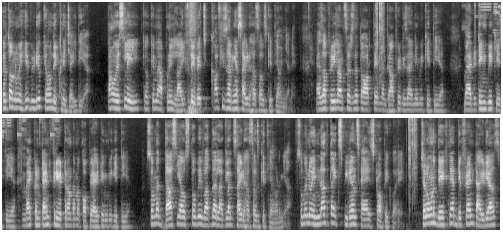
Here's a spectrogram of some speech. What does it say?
ਫਿਰ ਤੁਹਾਨੂੰ ਇਹ ਵੀਡੀਓ ਕਿਉਂ ਦੇਖਣੀ ਚਾਹੀਦੀ ਆ? ਤਾਂ ਉਹ ਇਸ ਲਈ ਕਿਉਂਕਿ ਮੈਂ ਆਪਣੀ ਲਾਈਫ ਦੇ ਵਿੱਚ ਕਾਫੀ ਸਾਰੀਆਂ ਸਾਈਡ ਹਸਲਸ ਕੀਤੀਆਂ ਹੋਈਆਂ ਨੇ। ਐਜ਼ ਅ ਫ੍ਰੀਲਾਂਸਰਸ ਦੇ ਤੌਰ ਤੇ ਮੈਂ ਗ੍ਰਾਫਿਕ ਡਿਜ਼ਾਈਨਿੰਗ ਵੀ ਕੀਤੀ ਹੈ, ਮੈਂ ਐਡੀਟਿੰਗ ਵੀ ਕੀਤੀ ਹੈ, ਮੈਂ ਕੰਟੈਂਟ ਕ੍ਰੀਏਟਰ ਹਾਂ ਤਾਂ ਮੈਂ ਕਾਪੀ ਰਾਈਟਿੰਗ ਵੀ ਕੀਤੀ ਹੈ। ਸੋ ਮੈਂ 10 ਜਾਂ ਉਸ ਤੋਂ ਵੀ ਵੱਧ ਅਲੱਗ-ਅਲੱਗ ਸਾਈਡ ਹਸਲਸ ਕੀਤੀਆਂ ਹੋਣਗੀਆਂ। ਸੋ ਮੈਨੂੰ ਇੰਨਾ ਕੁ ਤਾਂ ਐਕਸਪੀਰੀਅੰਸ ਹੈ ਇਸ ਟੌਪਿਕ ਬਾਰੇ। ਚਲੋ ਹੁਣ ਦੇਖਦੇ ਹਾਂ different ideas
